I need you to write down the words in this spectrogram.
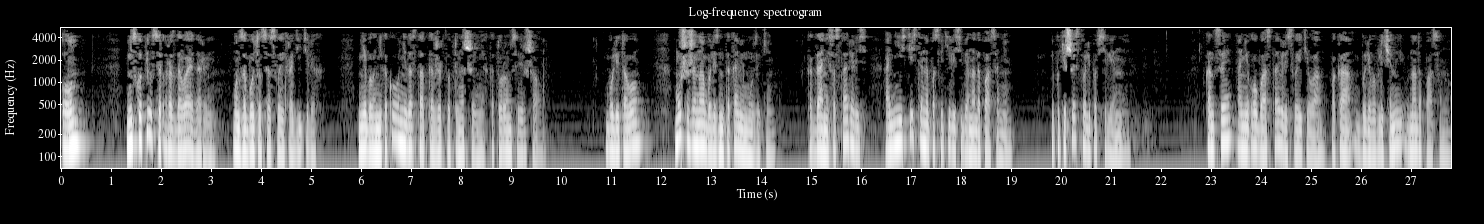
Он не скупился, раздавая дары. Он заботился о своих родителях. Не было никакого недостатка в жертвоприношениях, которые он совершал. Более того, муж и жена были знатоками музыки. Когда они состарились, они, естественно, посвятили себя надопасане и путешествовали по Вселенной. В конце они оба оставили свои тела, пока были вовлечены в надопасану.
